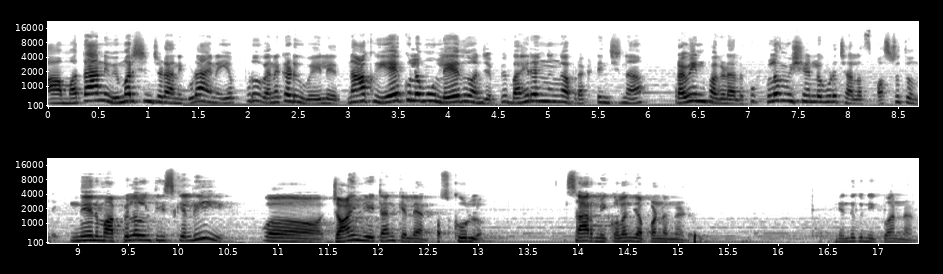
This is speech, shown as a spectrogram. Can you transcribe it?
ఆ మతాన్ని విమర్శించడానికి కూడా ఆయన ఎప్పుడూ వెనకడుగు వేయలేదు. నాకు ఏ కులము లేదు అని చెప్పి బహిరంగంగా ప్రకటించిన ప్రవీణ్ పగడాలకు కులం విషయంలో కూడా చాలా స్పష్టత ఉంది. నేను మా పిల్లల్ని తీసుకెళ్ళి జాయిన్ చేయడానికి వెళ్ళాను స్కూల్లో. సార్ మీ కులం చెప్పండి అన్నాడు. ఎందుకు నీకు? అన్నాను.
